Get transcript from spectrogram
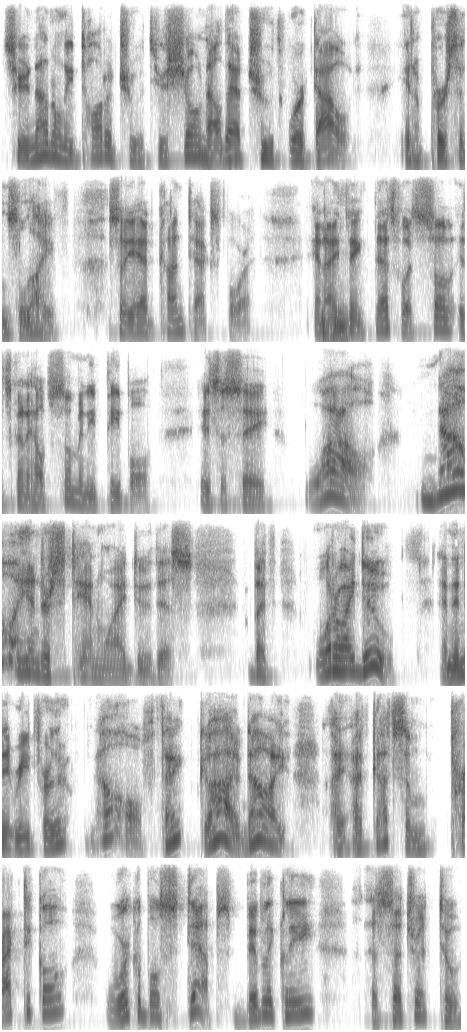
So you're not only taught a truth, you're shown how that truth worked out in a person's life. So you had context for it. And mm-hmm. I think that's what so it's going to help so many people is to say, wow, now I understand why I do this but what do I do? And then they read further. No, thank God. Now I, I I've got some practical, workable steps biblically, etc., to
